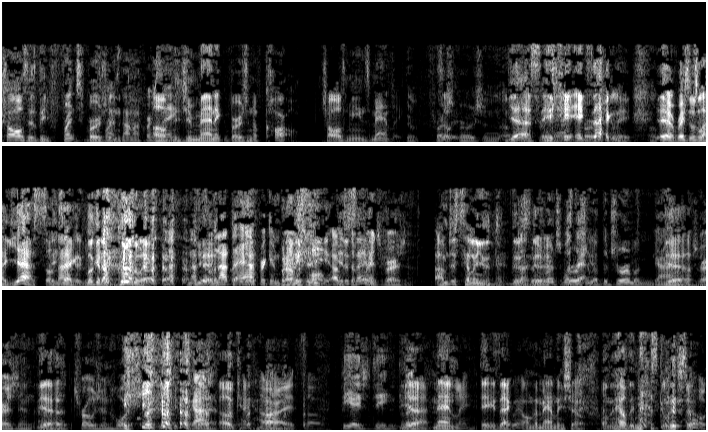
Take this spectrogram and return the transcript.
Charles is the French version it's not my first of name. the Germanic version of Carl. Charles means manly. The French So- version. Of Yes, the exactly. version. Yeah, was like, yes, So not- exactly. Look it up, Google it. Not, Yeah. So not the African But I'm the version. small one. I'm it's just the saying. French version. I'm just telling you Okay. the, Look, the, The French What's version that? of the German. Yeah. Version Yeah. of the Trojan horse. Got it. Okay, all right. So PhD. Look, yeah, manly. Exactly on the manly show, on the healthy masculine show.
